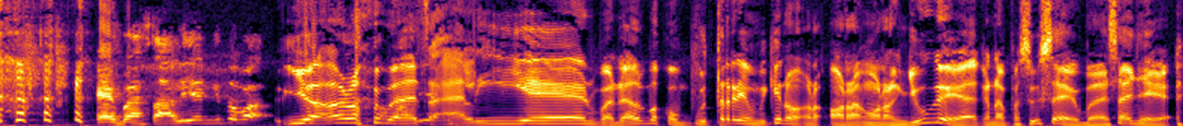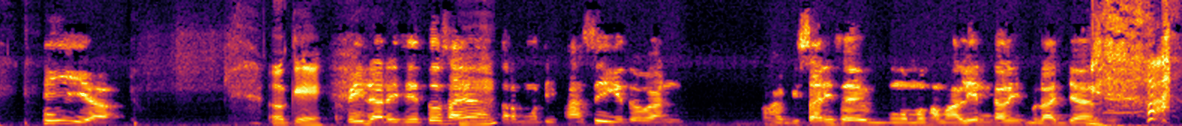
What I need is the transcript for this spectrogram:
Kayak bahasa alien gitu, Pak. Ya Allah, bahasa alien. alien. Padahal Pak komputer yang bikin orang-orang juga ya. Kenapa susah ya bahasanya ya? Iya. Oke. Okay. Tapi dari situ saya hmm. termotivasi gitu kan wah bisa nih saya ngomong sama alien kali belajar.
